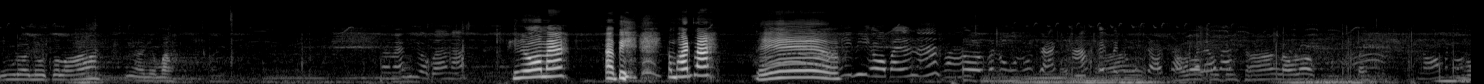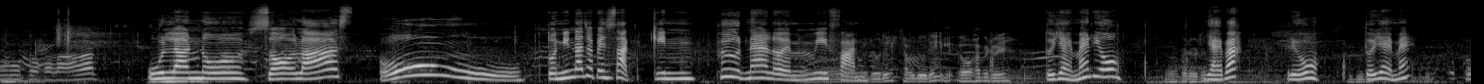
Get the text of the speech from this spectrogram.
อูลาโนโซลัสนี่ไงเนี่ยมาไปไหมพี่โอไปแล้วนะพี่โลมาอะพี่น้องพัดมาเร็ว ไปไปดูเสาเสาเราไปลอกแล้วไปนะช้างเราลอกไปน้องโนโซลัสอูลาโนซอรัส โอ้ ตัวนี้น่าจะเป็นสัตว์กินพืชแน่เลย มันไม่มีฟัน ดูดิเข้าไปดูดิโอ้เข้าไปดูดิตัวใหญ่ไหมลิโอ เข้าไปดูดิใหญ่ปะลิโอตัวใหญ่ไหมโอ้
